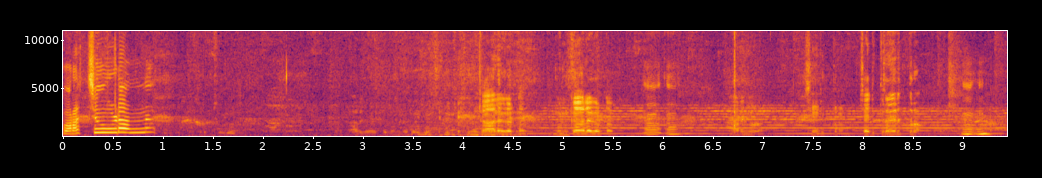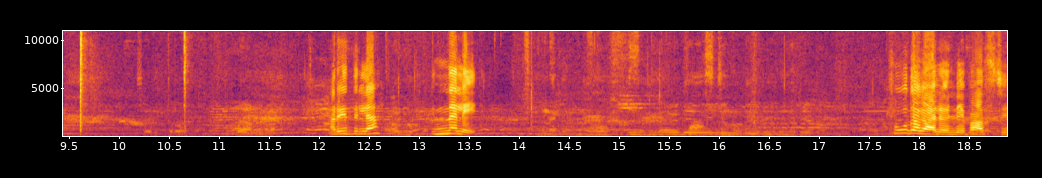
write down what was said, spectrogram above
കുറച്ചുകൂടെ ഒന്ന് കാലഘട്ടം മുൻകാലഘട്ടം. ചരിത്രം. ചരിത്രം. അറിയത്തില്ല? ഇന്നലെ. ഭൂതകാലമല്ലേ പാസ്റ്റ്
